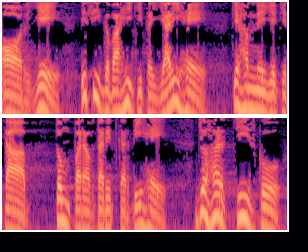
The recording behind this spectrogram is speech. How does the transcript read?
और ये इसी गवाही की तैयारी है कि हमने ये किताब तुम पर अवतरित कर दी है, जो हर चीज़ को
